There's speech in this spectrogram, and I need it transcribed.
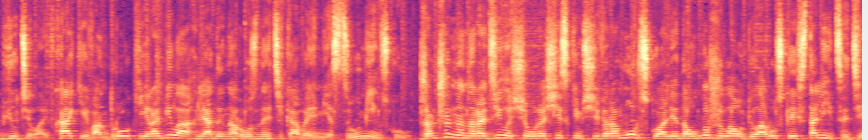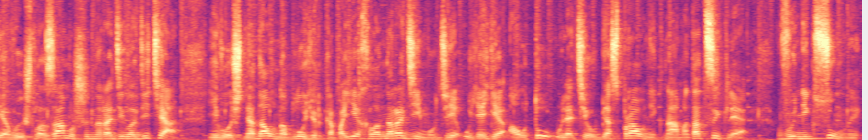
б'юці лайфхакі, вандроўкі і рабіла агляд агляды на розныя цікавыя месцы ў мінску. Жанчына нарадзілася ў расійскім севераморску, але даўно жыла ў беларускай сталіцы, дзе выйшла замуж і нарадзіла дзіця. І вось нядаўна блогерка паехала на радзіму, дзе ў яе аўто уляцеў бяспраўнік на матацыкле. Вынік сумны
